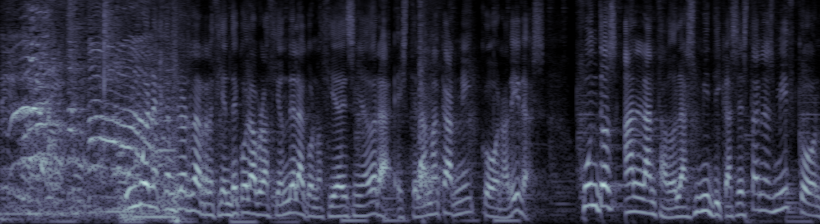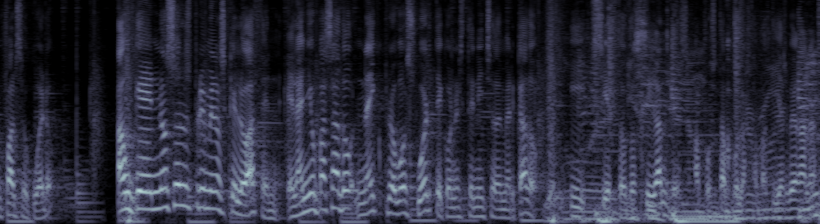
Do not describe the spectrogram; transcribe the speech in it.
Un buen ejemplo es la reciente colaboración de la conocida diseñadora Stella McCartney con Adidas. Juntos han lanzado las míticas Stan Smith con falso cuero. Aunque no son los primeros que lo hacen, el año pasado Nike probó suerte con este nicho de mercado. Y si estos dos gigantes apuestan por las zapatillas veganas,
